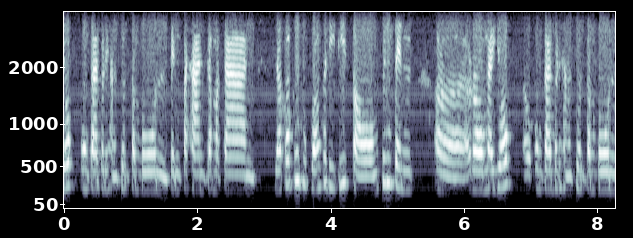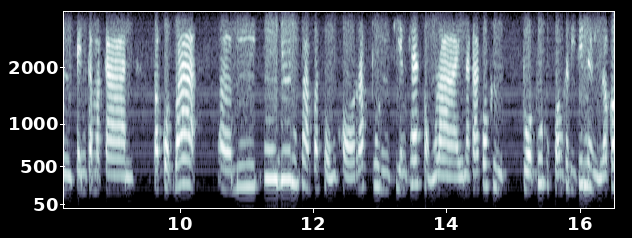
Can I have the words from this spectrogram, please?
ยกองค์การบริหารส่วนตำบล เป็นประธานกรรมการ แล้วก็ผู้ถูกฟ้องคดีที่สองซึ่งเป็นรองนายกองค์การบริหารส่วนตำบล เป็นกรรมการ ปรากฏว่ามีผู้ยื่นความประสงค์ขอรับทุนเพียงแค่สองรายนะคะ ก็คือตัวผู้ถูกฟ้องคดีที่หนึ่งแล้วก็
